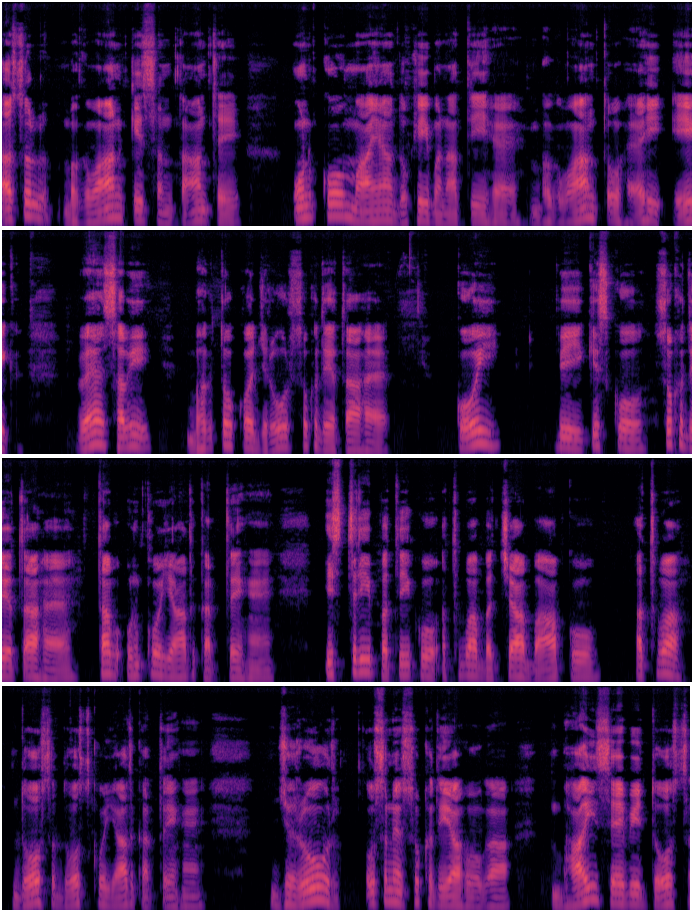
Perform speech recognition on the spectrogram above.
असुल भगवान की संतान थे, उनको माया दुखी बनाती है। भगवान तो है ही एक, वह सभी भक्तों को ज़रूर सुख देता है। कोई भी किसको सुख देता है, तब उनको याद करते हैं। स्त्री पति को अथवा बच्चा बाप को अथवा दोस्त दोस्त को याद करते हैं। ज़रूर उसने सुख दिया होगा। भाई से भी दोस्त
